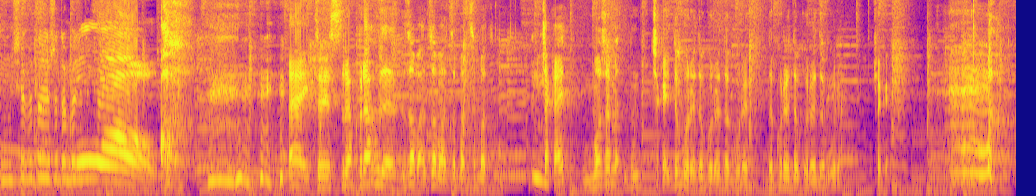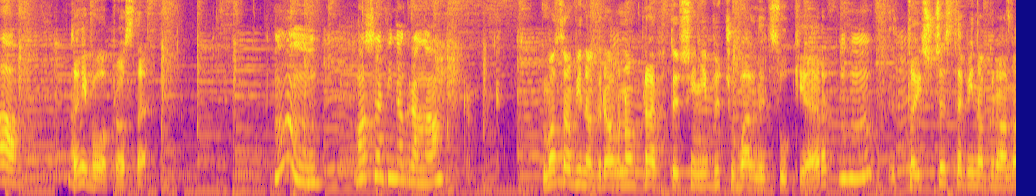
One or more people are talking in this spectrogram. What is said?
Mi się wydaje, że to będzie... Wow! Ej, to jest naprawdę. Zobacz, zobacz, zobacz, zobacz. Czekaj, możemy. Czekaj, do góry, do góry, do góry. Do góry, do góry, do góry. Czekaj. O! To nie było proste. Mmm, mocne winogrono. Mocno winogrono, praktycznie niewyczuwalny cukier. To jest czyste winogrono.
